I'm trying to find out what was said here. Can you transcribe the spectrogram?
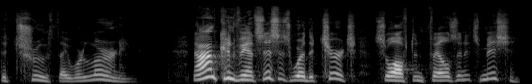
the truth they were learning. Now, I'm convinced this is where the church so often fails in its mission.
